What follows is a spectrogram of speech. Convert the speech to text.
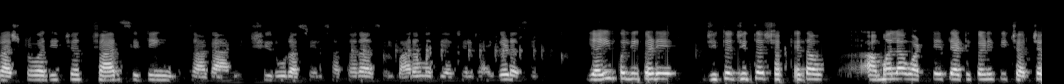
राष्ट्रवादीच्या चार सिटिंग जागा आहेत. शिरूर असेल सातारा असेल बारामती असेल रायगड असेल याही पलीकडे जिथं जिथं शक्यता आम्हाला वाटते त्या ठिकाणी ती चर्चा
